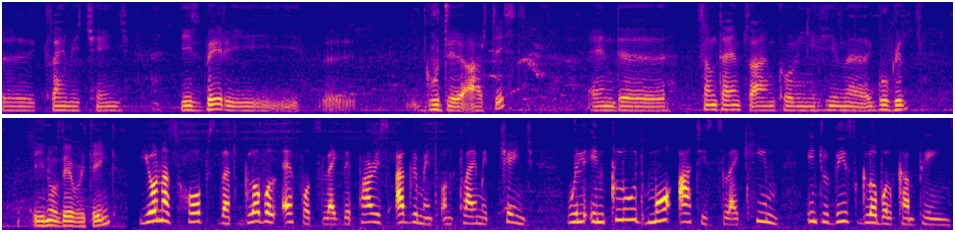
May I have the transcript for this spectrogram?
uh, climate change. He's very uh, good uh, artist and uh, sometimes I'm calling him uh, Google. He knows everything. Jonas hopes that global efforts like the Paris Agreement on climate change will include more artists like him into these global campaigns.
